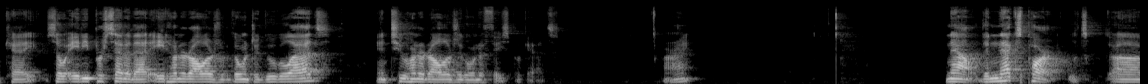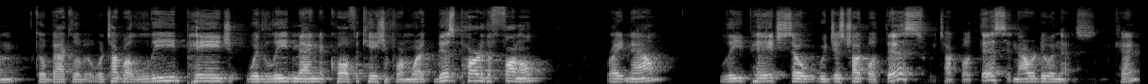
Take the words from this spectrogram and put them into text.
Okay, so 80% of that, $800 would go into Google ads and $200 would go into Facebook ads. All right. Now, the next part, let's um, go back a little bit. We're talking about lead page with lead magnet qualification form. We're at this part of the funnel right now. lead page. So we just talked about this, we talked about this, and now we're doing this. Okay.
